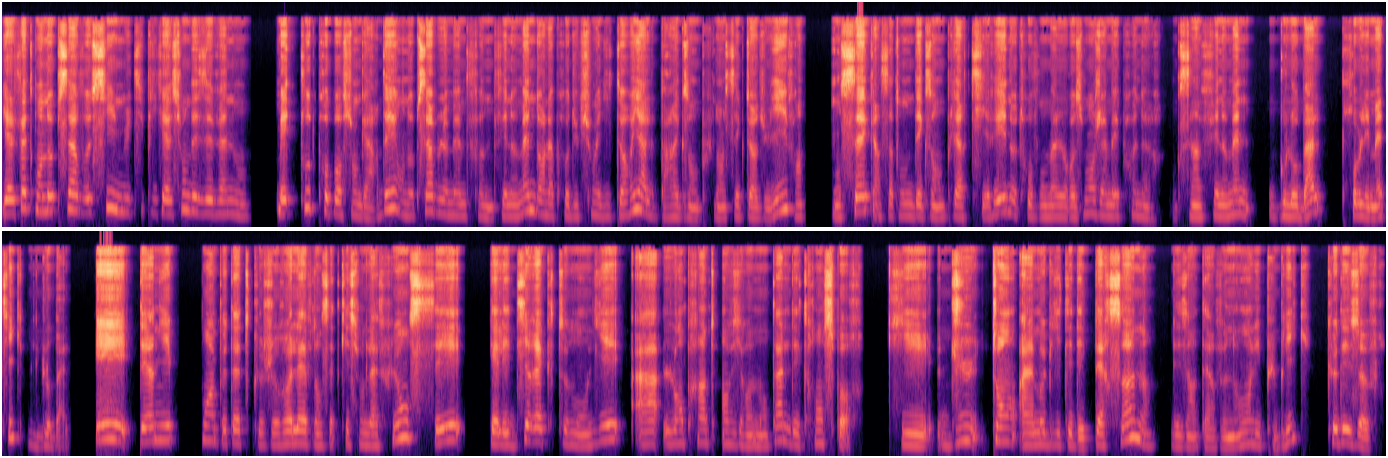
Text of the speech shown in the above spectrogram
Il y a le fait qu'on observe aussi une multiplication des événements. Mais toute proportion gardée, on observe le même phénomène dans la production éditoriale, par exemple. Dans le secteur du livre, on sait qu'un certain nombre d'exemplaires tirés ne trouveront malheureusement jamais preneur. Donc c'est un phénomène global, problématique, mais global. Et dernier point peut-être que je relève dans cette question de l'affluence, c'est qu'elle est directement liée à l'empreinte environnementale des transports, qui est due tant à la mobilité des personnes, des intervenants, les publics, que des œuvres.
